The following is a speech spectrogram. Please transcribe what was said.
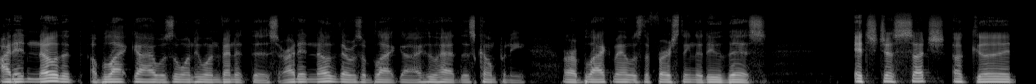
I didn't know that a black guy was the one who invented this, or I didn't know that there was a black guy who had this company, or a black man was the first thing to do this. It's just such a good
